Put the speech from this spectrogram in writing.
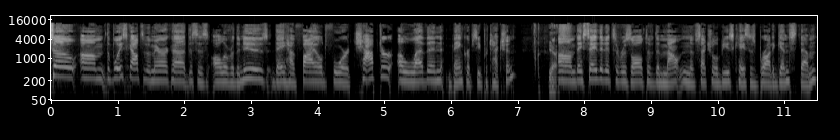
So, um, the Boy Scouts of America, this is all over the news. They have filed for Chapter 11 bankruptcy protection. Yes. Um, they say that it's a result of the mountain of sexual abuse cases brought against them.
